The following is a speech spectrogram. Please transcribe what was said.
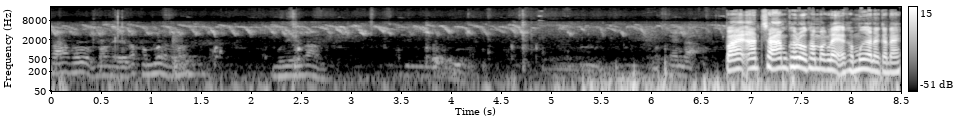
เมื่อแล้วมือบ้างแค่นั้น ไปอัดซ้ำเขาโลดเขามักแหละเขาเมื่อนะก็ได้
